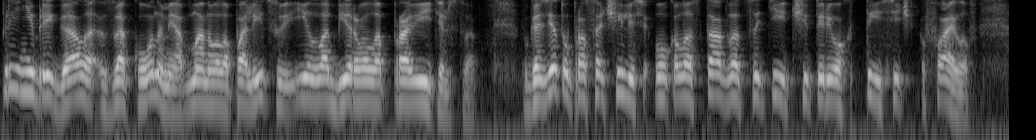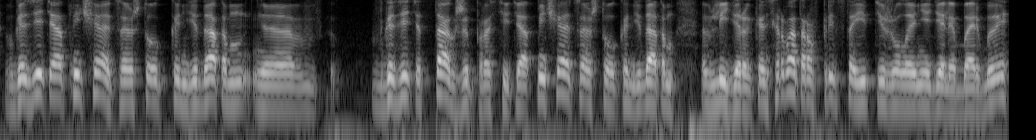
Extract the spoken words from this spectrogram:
пренебрегала законами, обманывала полицию и лоббировала правительство. В газету просочились около 124 тысяч файлов. В газете отмечается, что кандидатам э, в газете также, простите, отмечается, что кандидатам в лидеры консерваторов предстоит тяжелая неделя борьбы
